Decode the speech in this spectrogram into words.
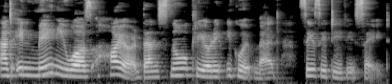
and in many was higher than snow clearing equipment, CCTV said.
